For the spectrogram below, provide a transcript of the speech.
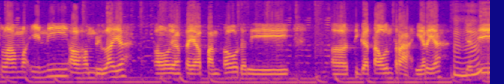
selama ini alhamdulillah ya. Kalau yang saya pantau dari eh, tiga tahun terakhir ya. Mhm. Jadi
